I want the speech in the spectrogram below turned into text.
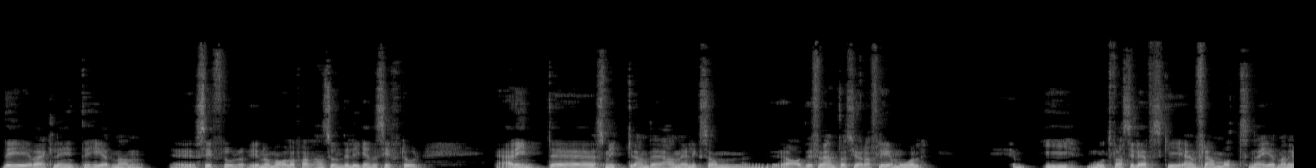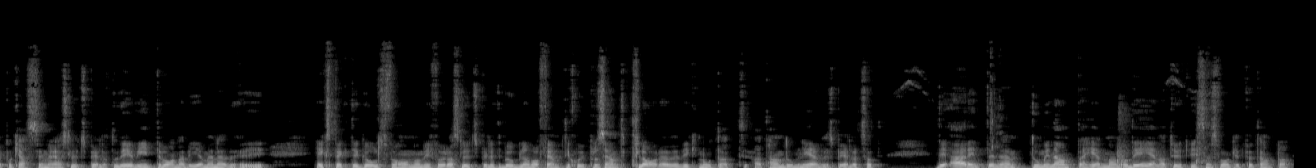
Det är verkligen inte Hedman-siffror i normala fall. Hans underliggande siffror är inte smickrande. Han är liksom, ja, det förväntas göra fler mål i, mot Vasilevski än framåt när Hedman är på kassen i det här slutspelet. Och det är vi inte vana vid. Jag menar, expected goals för honom i förra slutspelet i bubblan var 57 procent. Klar övervikt mot att, att han dominerade spelet. Så att det är inte den dominanta Hedman och det är naturligtvis en svaghet för Tampa.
